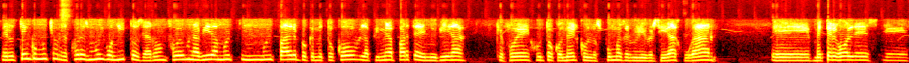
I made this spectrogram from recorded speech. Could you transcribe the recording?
pero tengo muchos recuerdos muy bonitos de Aarón. Fue una vida muy, muy padre porque me tocó la primera parte de mi vida que fue junto con él, con los Pumas de la universidad, jugar, eh, meter goles, eh,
